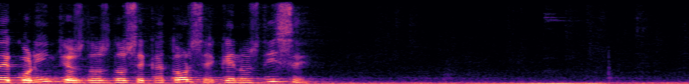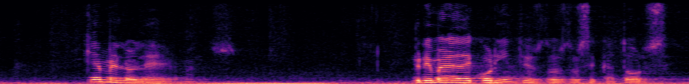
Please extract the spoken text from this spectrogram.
de Corintios 2, 12, 14. ¿Qué nos dice? ¿Quién me lo lee, hermanos? Primera de Corintios 2, 12, 14.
